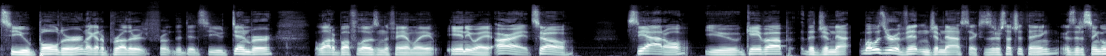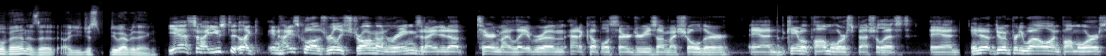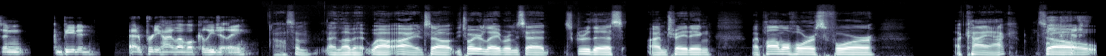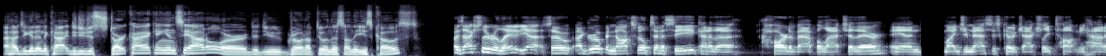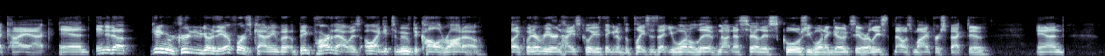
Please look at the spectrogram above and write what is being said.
CU Boulder, and I got a brother from that did CU Denver. A lot of buffaloes in the family. Anyway, all right. So Seattle, you gave up the gymna. What was your event in gymnastics? Is there such a thing? Is it a single event? Is it you just do everything? Yeah, so I used to like in high school. I was really strong on rings, and I ended up tearing my labrum. Had a couple of surgeries on my shoulder, and became a pommel horse specialist. And ended up doing pretty well on pommel horse, and competed at a pretty high level collegiately. Awesome, I love it. Well, all right. So you tore your labrum. Said, "Screw this! I'm trading." My pommel horse for a kayak. So, how'd you get into kayak? Did you just start kayaking in Seattle, or did you grow up doing this on the East Coast? It's actually related, yeah. So, I grew up in Knoxville, Tennessee, kind of the heart of Appalachia there, and my gymnastics coach actually taught me how to kayak, and ended up getting recruited to go to the Air Force Academy. But a big part of that was, oh, I get to move to Colorado like whenever you're in high school you're thinking of the places that you want to live not necessarily the schools you want to go to or at least that was my perspective. And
